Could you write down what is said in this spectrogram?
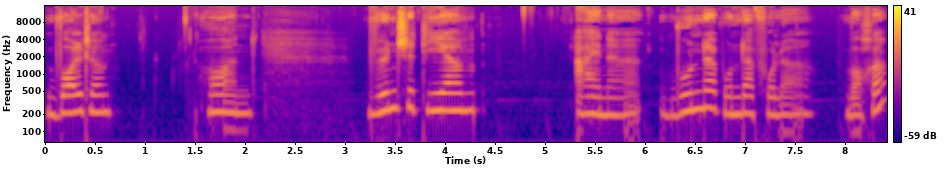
wollte. Und wünsche dir eine wunder, wundervolle Woche.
